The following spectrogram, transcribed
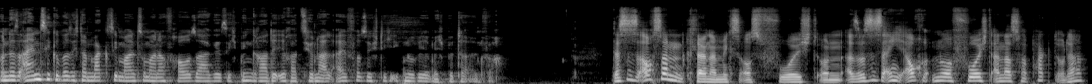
Und das Einzige, was ich dann maximal zu meiner Frau sage, ist, ich bin gerade irrational eifersüchtig, ignoriere mich bitte einfach. Das ist auch so ein kleiner Mix aus Furcht und, also es ist eigentlich auch nur Furcht anders verpackt, oder?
